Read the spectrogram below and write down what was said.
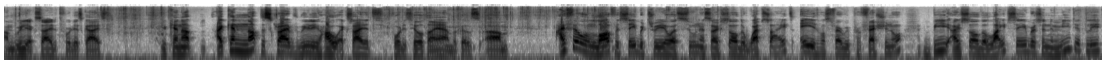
I'm really excited for this, guys. You cannot, I cannot describe really how excited for this hilt I am because um, I fell in love with Sabertrio as soon as I saw the website. A, it was very professional. B, I saw the lightsabers and immediately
